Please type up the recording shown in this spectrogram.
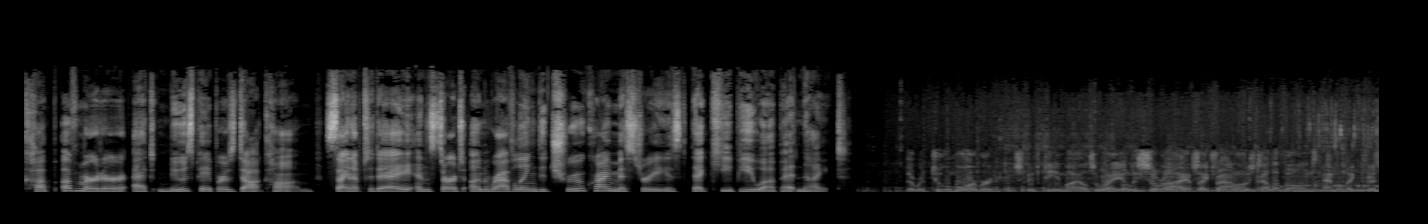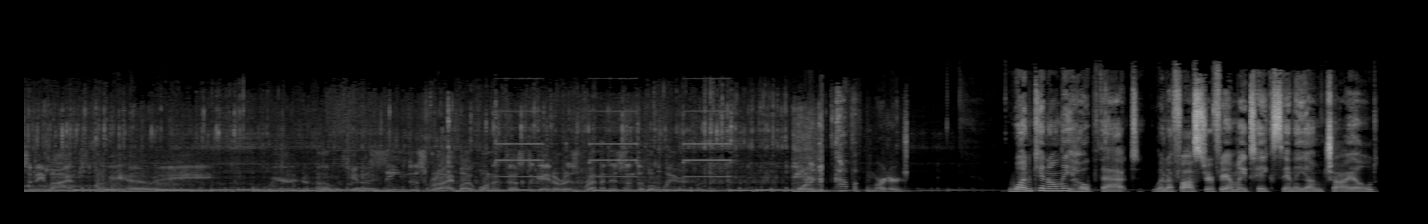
CUP of Murder at newspapers.com. Sign up today and start unraveling the true crime mysteries that keep you up at night. There were two more murders 15 miles away. When police arrived, they found the telephones and electricity lines. We have a weird homicide. In a scene described by one investigator as reminiscent of a weird. Morning. Cup of murder. One can only hope that when a foster family takes in a young child,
